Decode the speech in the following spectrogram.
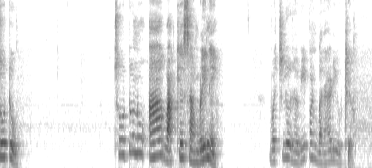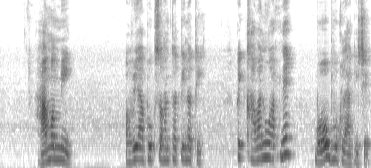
છોટું. છોટુનું આ વાક્ય સાંભળીને વચલો રવિ પણ બરાડી ઉઠ્યો. હા, મમ્મી, હવે આ ભૂખ સહન થતી નથી. કંઈક ખાવાનું આપને? બહુ ભૂખ લાગી છે.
